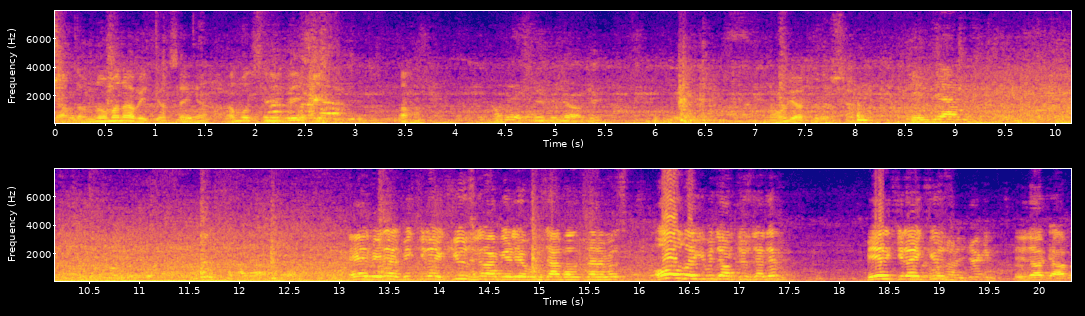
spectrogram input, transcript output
Tamam tamam Numan abi diyorsun sen ya. Ama o sinir değil ki. Aha. Ne oluyor arkadaş ya? Kendi yer. El beyler 1 kilo 200 gram geliyor bu güzel balıklarımız. Olduğu gibi 400 dedim. 1 kilo 200. Bir dakika abi.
